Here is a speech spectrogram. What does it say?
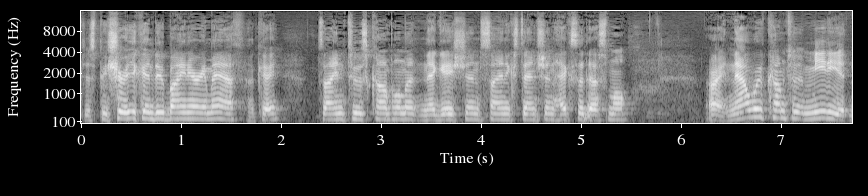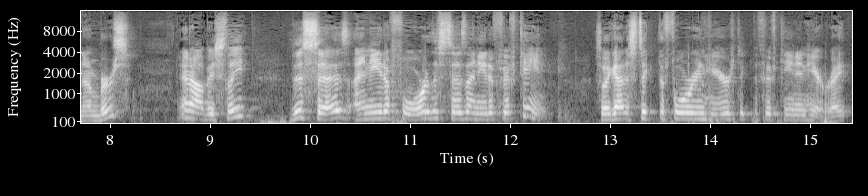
Just be sure you can do binary math, okay? Sign two's complement, negation, sign extension, hexadecimal. All right, now we've come to immediate numbers. And obviously, this says I need a 4. This says I need a 15. So I got to stick the 4 in here, stick the 15 in here, right?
